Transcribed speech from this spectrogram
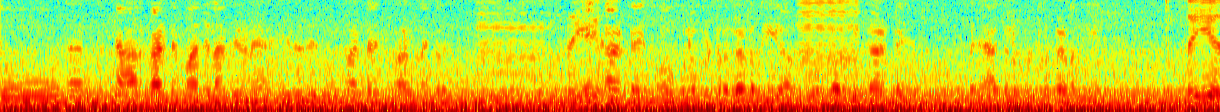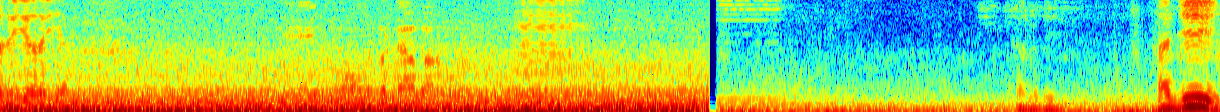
2 3 4 ਘੰਟੇ ਪੰਜ ਲੱਗ ਜਾਣੇ ਇਹਦੇ ਦੀ 2 ਘੰਟੇ ਦੀ ਬਾੜ ਨਿਕਲ। ਹੂੰ ਸਹੀ ਆ ਘੰਟੇ 100 ਕਿਲੋਮੀਟਰ ਕੱਢਦੀ ਆ ਹੂੰ। ਉਧਰ ਦੀ ਘੰਟੇ 'ਚ 50 ਕਿਲੋਮੀਟਰ ਕੱਢਦੀ ਆ। ਸਹੀ ਆ ਸਹੀ ਆ ਸਹੀ ਆ। ਇਹ ਬਹੁਤ ਵੱਡਾ ਵਰਮ ਹੂੰ ਚੱਲ ਵੀ। ਹਾਂਜੀ।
